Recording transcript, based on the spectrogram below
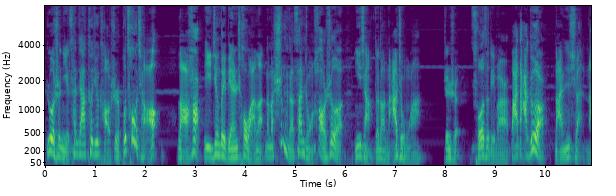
若是你参加科举考试不凑巧，老号已经被别人抽完了，那么剩下的三种号舍，你想得到哪种啊？真是矬子里边拔大个，难选呐。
